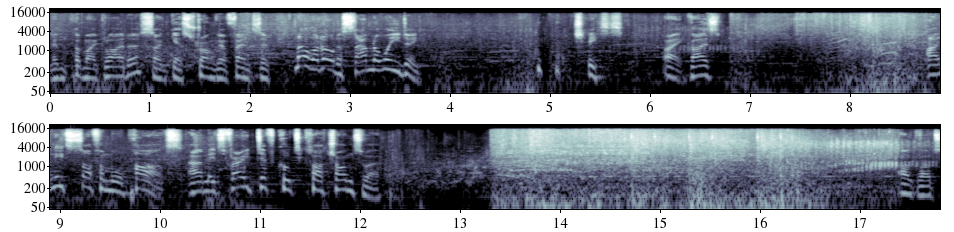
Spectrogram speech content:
Right, let me put my glider so I can get stronger offensive. No, I don't want to stamina. What are you doing? Jesus. All right, guys. I need to soften more parts. Um, it's very difficult to clutch onto her. Oh, God.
